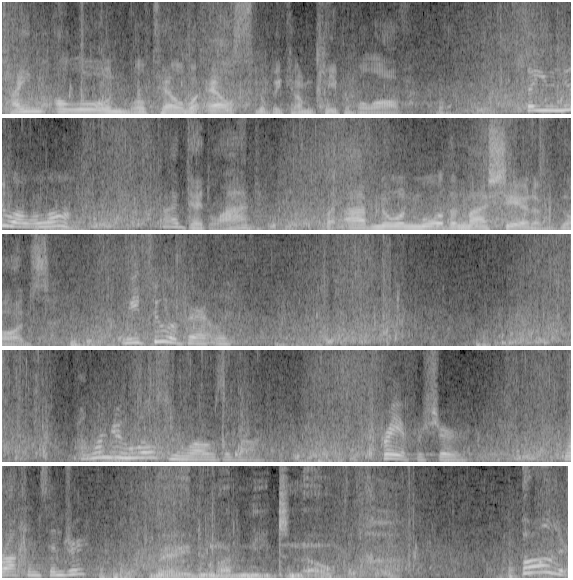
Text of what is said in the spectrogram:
Time alone will tell what else you'll become capable of. So you knew all along? I did, lad. But I've known more than my share of gods. Me too, apparently. I wonder who else knew I was a god. Freya for sure. Brok and Sindri? They do not need to know. Baldur!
